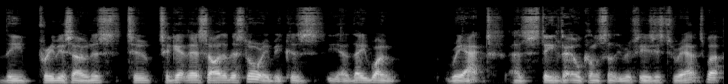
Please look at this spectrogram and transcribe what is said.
the previous owners, to to get their side of the story because you know they won't react as Steve Dale constantly refuses to react. But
